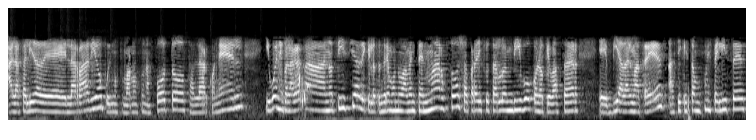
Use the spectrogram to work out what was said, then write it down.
A la salida de la radio pudimos tomarnos unas fotos, hablar con él y bueno, y con la grata noticia de que lo tendremos nuevamente en marzo, ya para disfrutarlo en vivo con lo que va a ser eh, Vía Dalma 3, así que estamos muy felices,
